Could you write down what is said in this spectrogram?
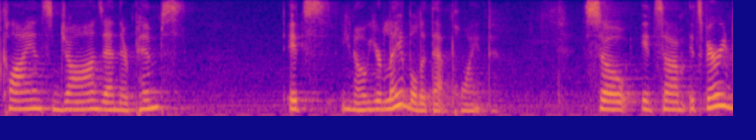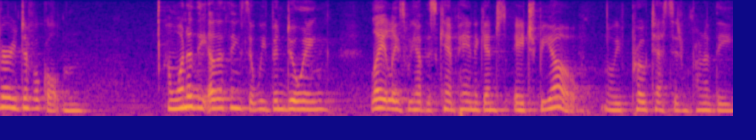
clients and johns and their pimps. It's you know you're labeled at that point. So it's um, it's very very difficult. And, and one of the other things that we've been doing lately is we have this campaign against hbo and we've protested in front of the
